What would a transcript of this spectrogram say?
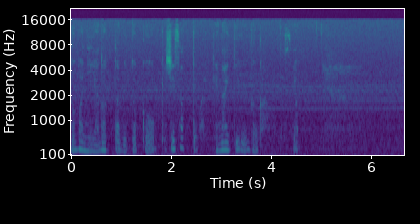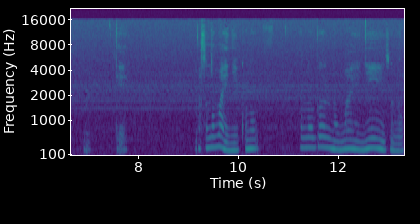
言葉に宿った美徳を消し去ってはいけないという文化ですよ。うん、で、まあ、その前にこのこの文の前にその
